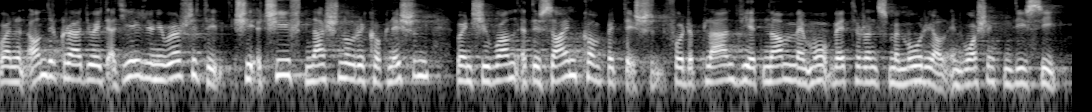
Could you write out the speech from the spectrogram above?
while an undergraduate at Yale University, she achieved national recognition when she won a design competition for the planned Vietnam Memo Veterans Memorial in Washington, D.C.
